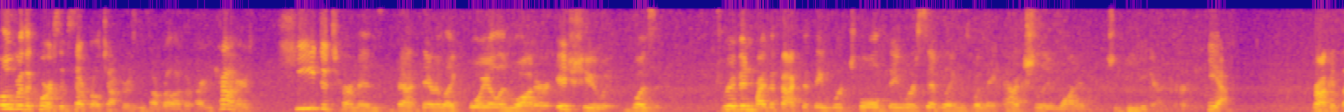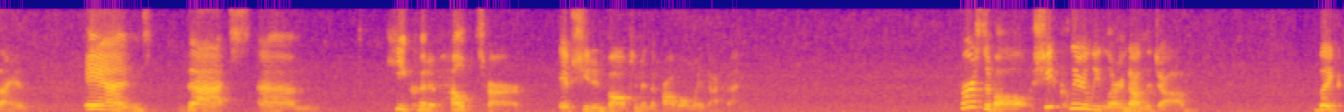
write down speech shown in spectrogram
over the course of several chapters and several other encounters, he determines that their like oil and water issue was driven by the fact that they were told they were siblings when they actually wanted to be together. yeah Rocket science. And that um, he could have helped her if she'd involved him in the problem way back then. First of all, she clearly learned on the job. Like,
